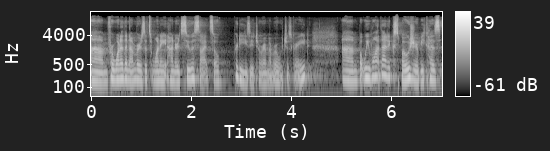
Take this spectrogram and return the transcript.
Um, for one of the numbers, it's 1 800 suicide, so pretty easy to remember, which is great. Um, but we want that exposure because,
